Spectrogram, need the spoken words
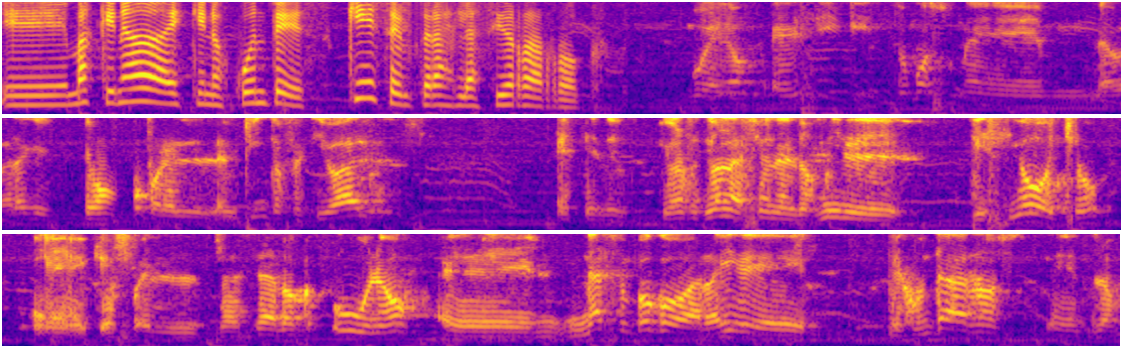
Eh, más que nada es que nos cuentes qué es el Trasla Sierra Rock. Bueno, eh, sí, somos, eh, la verdad que vamos por el, quinto festival. Este, primer festival nació en el 2018, eh, que fue el Plaza Rock 1. Eh, nace un poco a raíz de, de juntarnos, eh, los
